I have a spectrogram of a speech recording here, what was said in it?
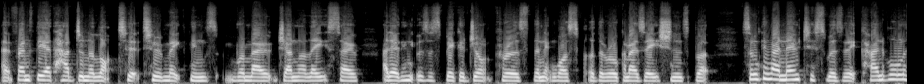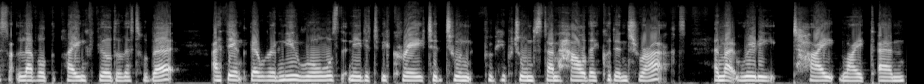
Uh, the Earth had done a lot to, to make things remote generally. So I don't think it was as big a jump for us than it was for other organisations. But something I noticed was that it kind of almost like leveled the playing field a little bit. I think there were new rules that needed to be created to for people to understand how they could interact and like really tight like um,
